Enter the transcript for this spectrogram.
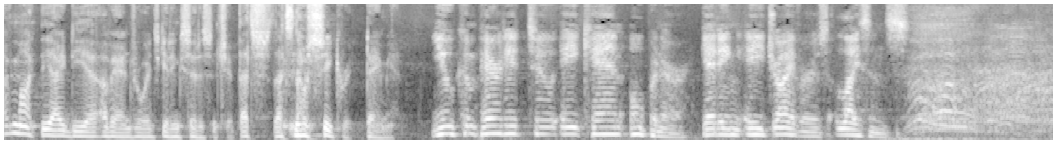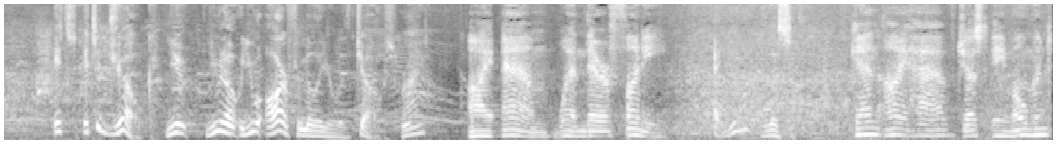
I've mocked the idea of androids getting citizenship. That's that's no secret, Damien. You compared it to a can opener getting a driver's license. It's it's a joke. You you know you are familiar with jokes, right? I am when they're funny. Hey, you listen. Can I have just a moment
